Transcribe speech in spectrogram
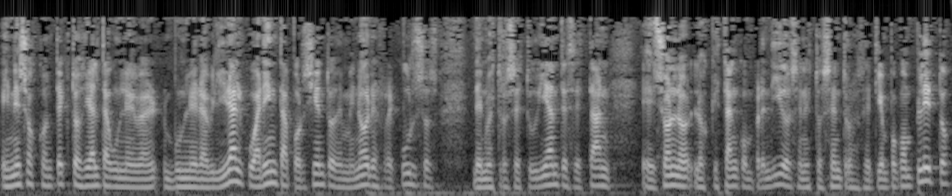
en esos contextos de alta vulnerabilidad, el 40% de menores recursos de nuestros estudiantes están, eh, son los que están comprendidos en estos centros de tiempo completo,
